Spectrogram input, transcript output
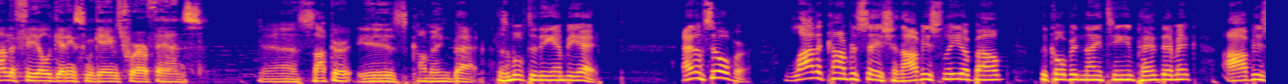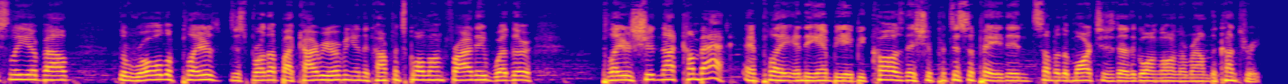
on the field, getting some games for our fans. Yeah, soccer is coming back. Let's move to the NBA. Adam Silver, a lot of conversation, obviously about the COVID-19 pandemic, obviously about the role of players just brought up by Kyrie Irving in the conference call on Friday, whether players should not come back and play in the NBA because they should participate in some of the marches that are going on around the country.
